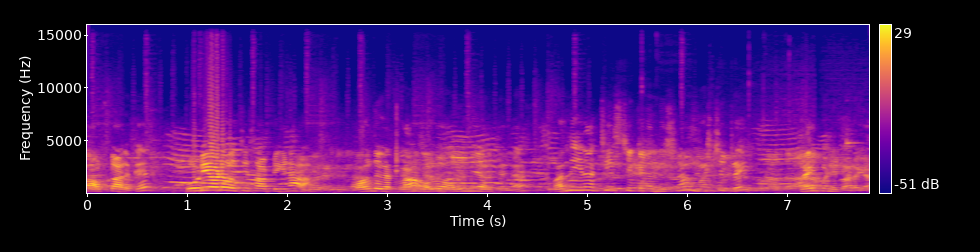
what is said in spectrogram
சாஃப்டாக இருக்குது பொடியோட வச்சு சாப்பிட்டீங்கன்னா குழந்தை கட்டலாம். அவ்வளோ அருமையாக இருக்குங்க. வந்தீங்கன்னா சீஸ் சிக்கன் இருந்துச்சுன்னா மஸ்ட் ட்ரை ட்ரை பண்ணி பாருங்க.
